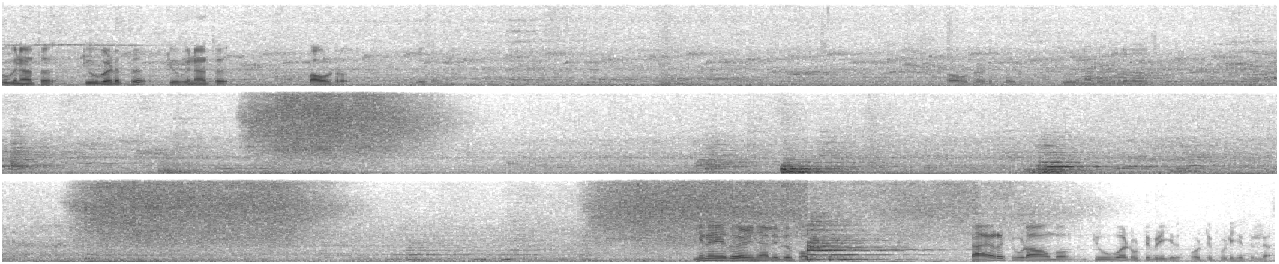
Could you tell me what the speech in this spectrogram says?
ട്യൂബിനകത്ത് ട്യൂബ് എടുത്ത് ട്യൂബിനകത്ത് പൗഡർ പൗഡർ എടുത്ത് ട്യൂബിനകത്ത് ഫുള്ള് വെച്ചു ഇങ്ങനെ ചെയ്ത് കഴിഞ്ഞാൽ ഇതിപ്പം ടയർ ചൂടാവുമ്പോൾ ട്യൂബായിട്ട് ഒട്ടിപ്പിടിക്ക ഒട്ടിപ്പിടിക്കത്തില്ല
